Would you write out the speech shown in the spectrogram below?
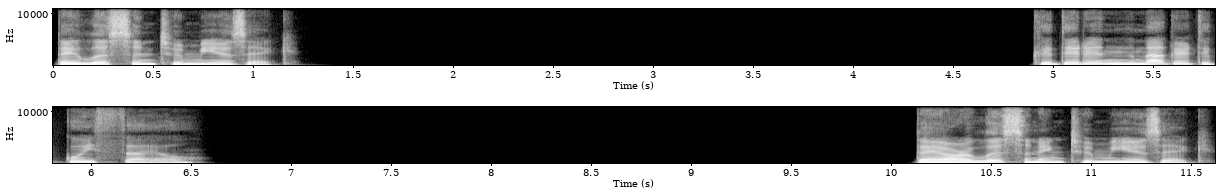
They listen to music. 그들은 음악을 듣고 있어요. They are listening to music.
